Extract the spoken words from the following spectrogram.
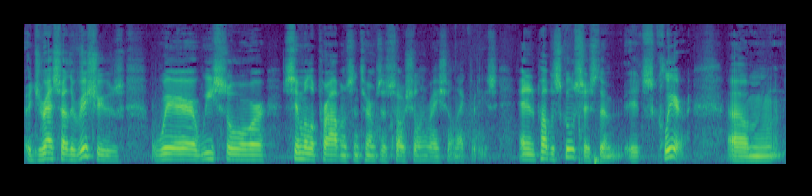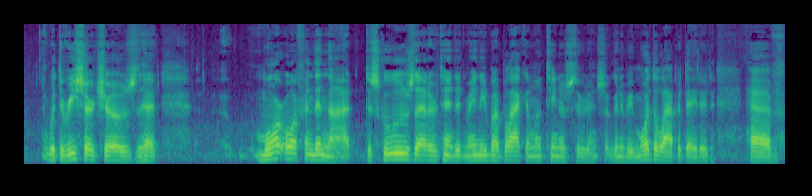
address other issues where we saw similar problems in terms of social and racial inequities. And in the public school system, it's clear. Um, what the research shows that more often than not, the schools that are attended mainly by black and Latino students are going to be more dilapidated, have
